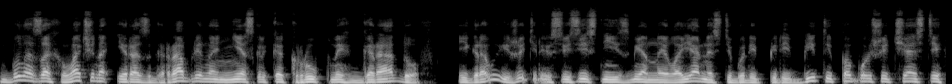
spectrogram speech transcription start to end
было захвачено и разграблено несколько крупных городов. Игровые жители в связи с неизменной лояльностью были перебиты по большей части,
